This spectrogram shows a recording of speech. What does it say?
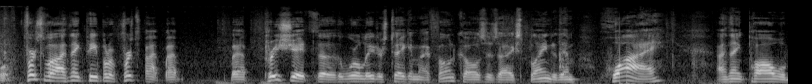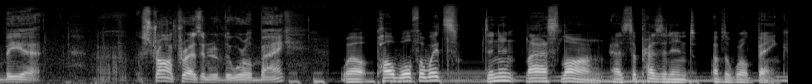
Well, first of all, I think people are first. I, I, I appreciate the, the world leaders taking my phone calls as I explain to them why I think Paul will be a, a strong president of the World Bank. Well, Paul Wolfowitz didn't last long as the president of the World Bank.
